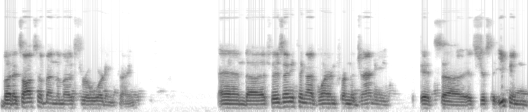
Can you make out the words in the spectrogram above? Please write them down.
But it's also been the most rewarding thing. And uh, if there's anything I've learned from the journey, it's uh, it's just that you can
